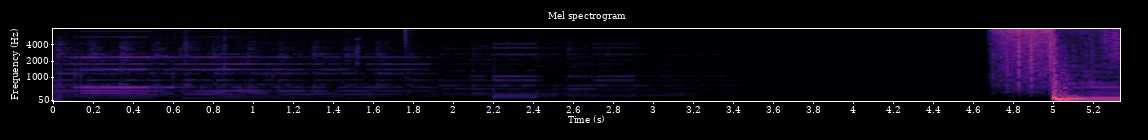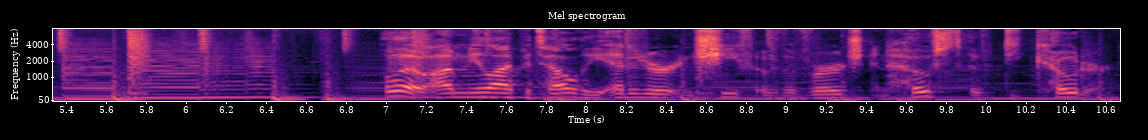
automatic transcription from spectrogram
Hello, I'm Nilay Patel, the editor in chief of The Verge and host of Decoder,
